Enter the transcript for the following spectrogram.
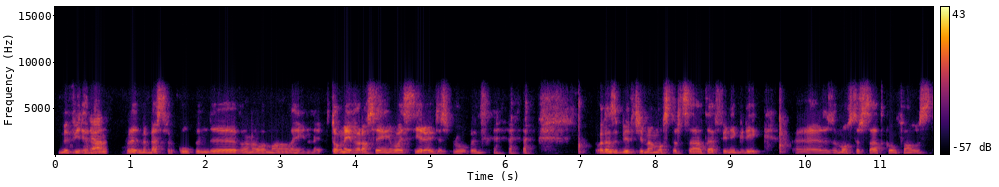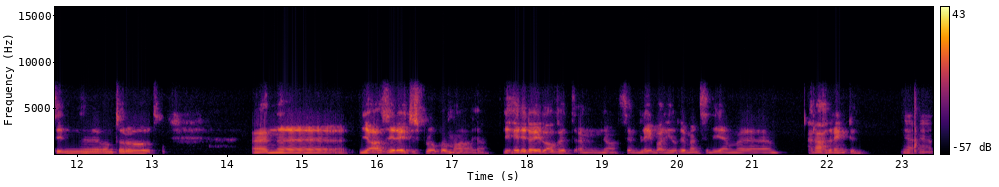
Mijn vier ja. is mijn best verkopende van allemaal eigenlijk. Tot mijn verrassing, wat is hier uitgesproken? Wat is een biertje met mosterdzaad en fenugreek. Uh, dus de mosterdzaad komt van Woestin uh, van Terhout. En uh, ja, zeer uitgesproken, maar ja, je it or you love it. En ja, het zijn blijkbaar heel veel mensen die hem uh, graag drinken. Ja, ja.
